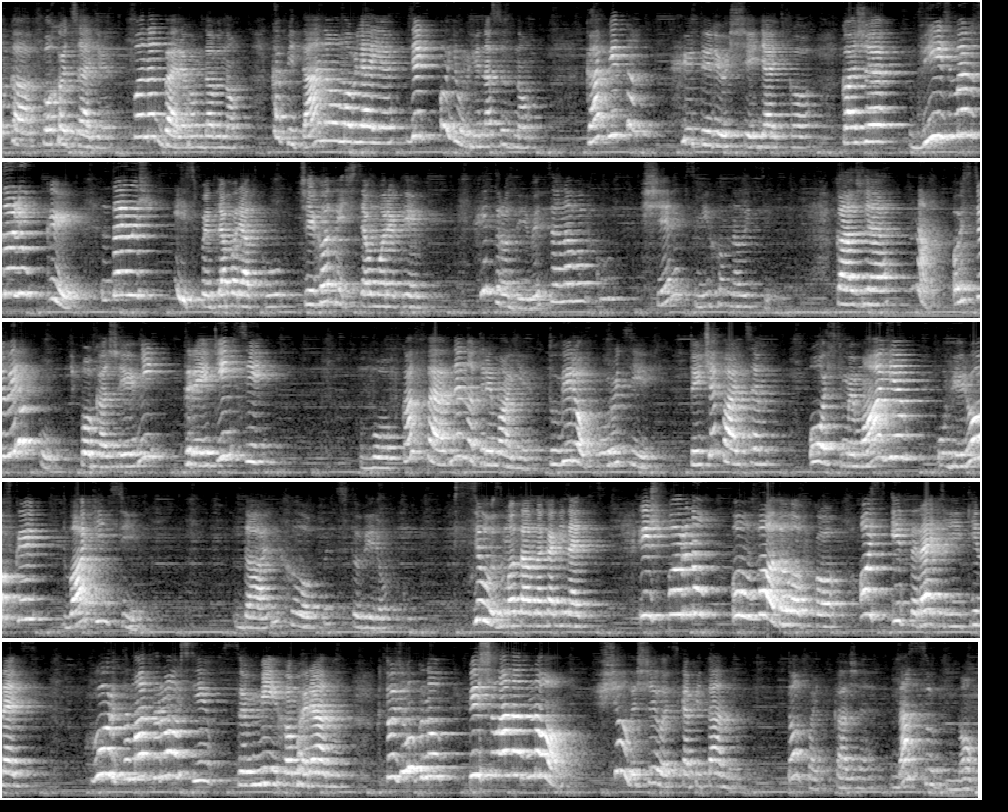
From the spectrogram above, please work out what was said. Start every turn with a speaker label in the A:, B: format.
A: Вовка походжає понад берегом давно. Капітана умовляє взять у юнги на судно. Капітан, хитрющий дядько, каже, візьмем залюбки, здай лиш іспит для порядку, чи годишся в моряки. Хитро дивиться на вовку, щирим сміхом на лиці. Каже, ось цю вірьовку, покажи в ній три кінці. Вовка впевнено тримає ту вірьовку у руці, тиче пальцем. Ось ми маємо у вірьовки два кінці. Далі хлопець ту вірьовку всю змотав на камінець і шпурнув і третій кінець. Гурт матросів сміхом грянув. Хтось гукнув, пішла на дно. Що лишилось капітану? Топай, каже, на судно.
